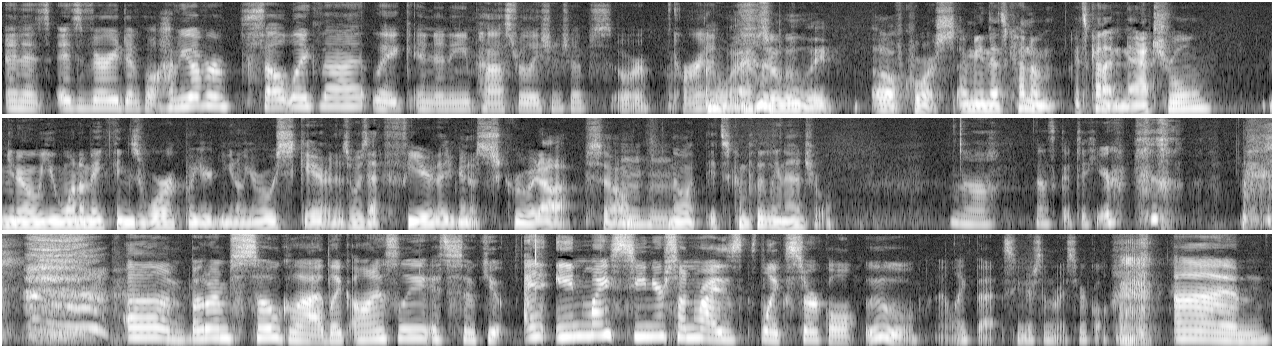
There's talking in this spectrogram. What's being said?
and it's it's very difficult. Have you ever felt like that, like in any past relationships or current? Oh, absolutely. oh, of course. I mean, that's kind of it's kind of natural. You know, you want to make things work, but you're you know you're always scared. There's always that fear that you're gonna screw it up. So Mm-hmm. no, it's completely natural. Oh, that's good to hear. um, but I'm so glad. Like honestly, it's so cute. And in my senior sunrise like circle, ooh, I like that senior sunrise circle. Um,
